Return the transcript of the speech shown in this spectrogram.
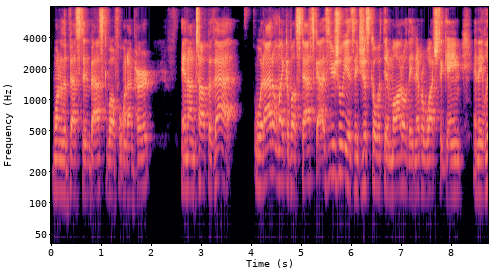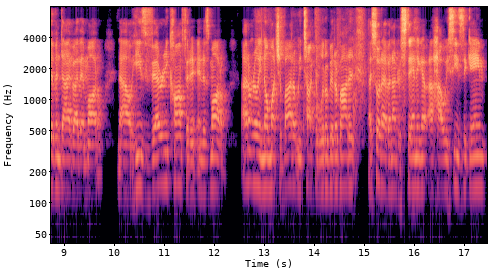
one of the best in basketball for when I'm hurt. And on top of that, what I don't like about stats guys usually is they just go with their model. They never watch the game and they live and die by their model. Now he's very confident in his model. I don't really know much about it. We talked a little bit about it. I sort of have an understanding of how he sees the game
